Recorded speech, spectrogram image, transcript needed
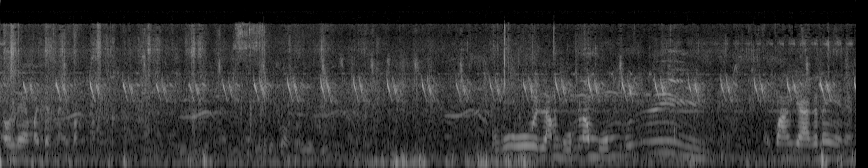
เอาแรงมาจากไหนวะโอ้ยลำหมุมลำหมุมเฮ้ยวางยากันได้ไงเนี่ย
